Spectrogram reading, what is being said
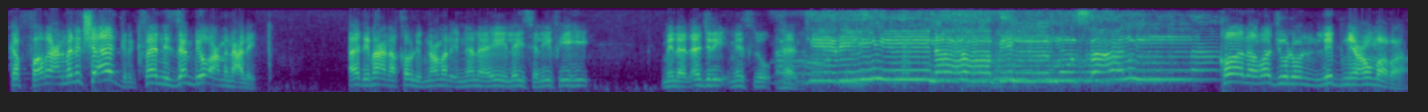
كفارة يعني مالكش أجر. كفاية أن الذنب يقع من عليك. أدي معنى قول ابن عمر إن أنا إيه ليس لي فيه من الأجر مثل هذا. قال رجل لابن عمر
